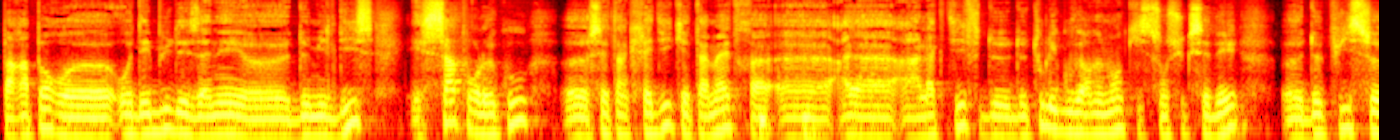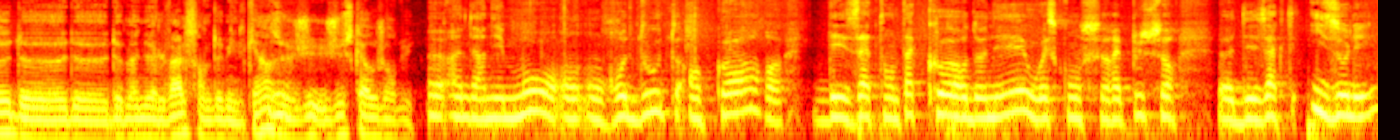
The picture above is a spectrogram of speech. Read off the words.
par rapport euh, au début des années 2010. Euh, Et ça, pour le coup, c'est un crédit qui est à mettre à, à, l'actif de, de, tous les gouvernements qui se sont succédés depuis ceux de, de, de, Manuel Valls en 2015 jusqu'à aujourd'hui. un dernier mot. On, on redoute encore des attentats coordonnés, ou est-ce qu'on serait plus sur euh, des actes isolés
